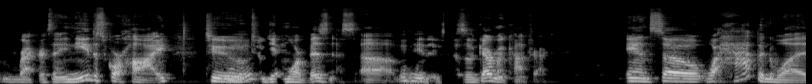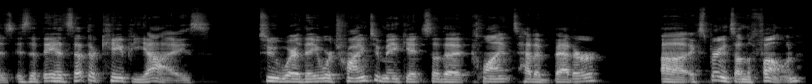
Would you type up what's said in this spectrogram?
records, and they needed to score high to mm-hmm. to get more business um, mm-hmm. of a government contract. And so what happened was is that they had set their KPIs to where they were trying to make it so that clients had a better uh, experience on the phone,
